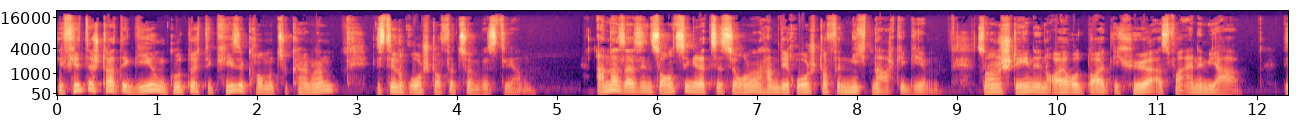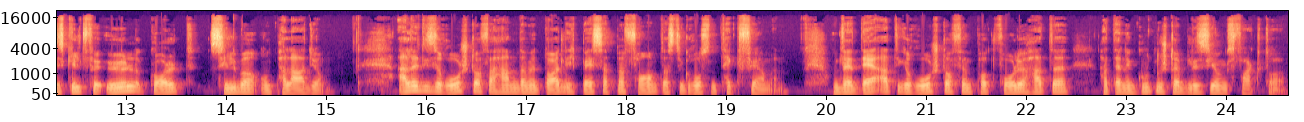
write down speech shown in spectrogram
Die vierte Strategie, um gut durch die Krise kommen zu können, ist in Rohstoffe zu investieren. Anders als in sonstigen Rezessionen haben die Rohstoffe nicht nachgegeben, sondern stehen in Euro deutlich höher als vor einem Jahr. Dies gilt für Öl, Gold, Silber und Palladium. Alle diese Rohstoffe haben damit deutlich besser performt als die großen Tech-Firmen. Und wer derartige Rohstoffe im Portfolio hatte, hat einen guten Stabilisierungsfaktor.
